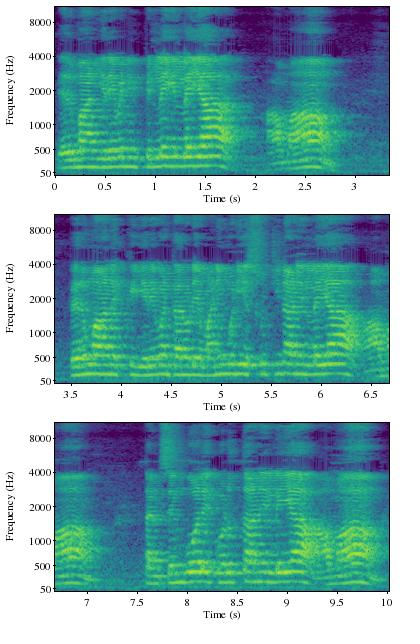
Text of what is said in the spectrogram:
பெருமான் இறைவனின் பிள்ளை இல்லையா? ஆமாம். பெருமானுக்கு இறைவன் தன்னுடைய மணிமுடியை சுற்றினான் இல்லையா? ஆமாம். தன் செங்கோலை கொடுத்தான் இல்லையா? ஆமாம்.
